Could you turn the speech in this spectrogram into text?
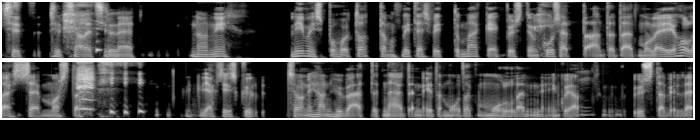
sit, sit sä olit silleen, että no niin, Limis puhuu totta, mutta miten vittu mäkin pystyn kusettaan tätä, että mulla ei ole semmoista. Ja siis kyllä se on ihan hyvä, että et näytä niitä muuta kuin mulle niin kuin ja Mm. ystäville,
